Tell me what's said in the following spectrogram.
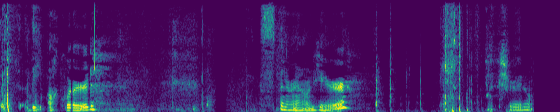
with the awkward spin around here. Make sure I don't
